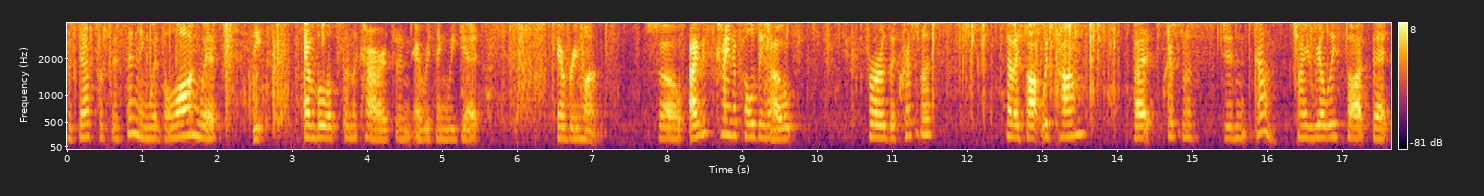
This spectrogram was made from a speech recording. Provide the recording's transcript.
but that's what they're sending with, along with the envelopes and the cards and everything we get every month. So I was kind of holding out for the Christmas that I thought would come, but Christmas didn't come. I really thought that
